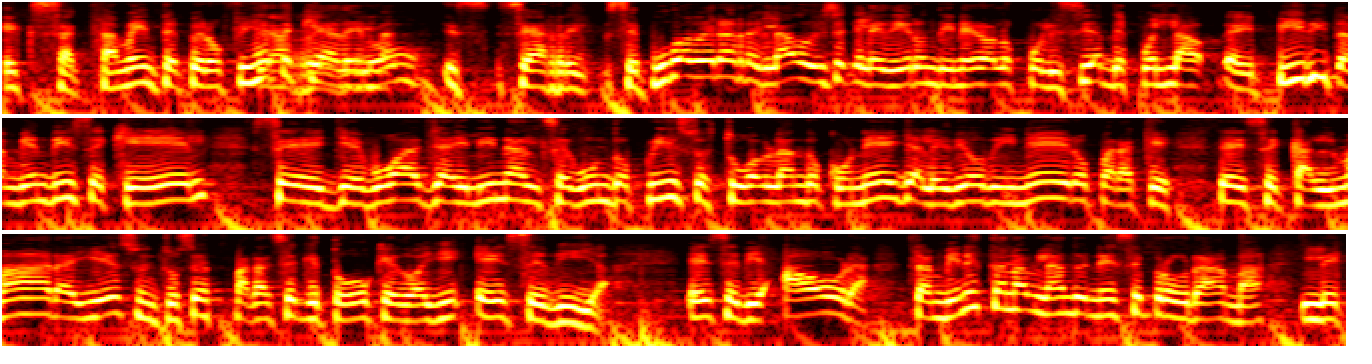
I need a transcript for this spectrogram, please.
Exactamente, pero fíjate que además se pudo haber arreglado, dice que le dieron dinero a los policías, después la eh, Piri también dice que él se llevó a Yailina al segundo piso, estuvo hablando con ella, le dio dinero para que eh, se calmara y eso, entonces parece que todo quedó allí ese día. Ese día. Ahora, también están hablando en ese programa, le,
